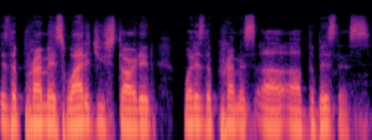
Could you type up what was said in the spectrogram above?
is the premise? Why did you start it? What is the premise uh, of the business?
